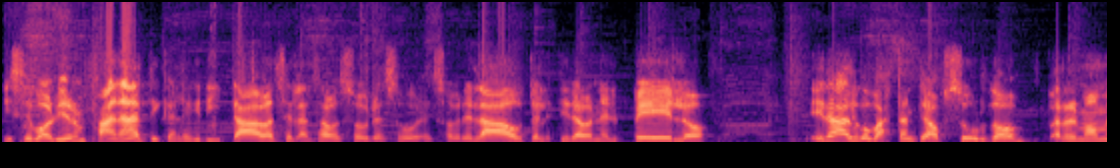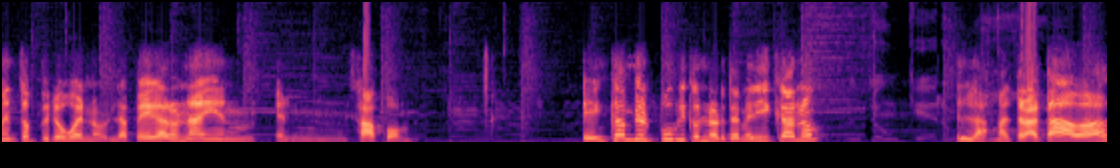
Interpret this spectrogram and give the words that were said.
Y se volvieron fanáticas, le gritaban, se lanzaban sobre, sobre, el auto, les tiraban el pelo. Era algo bastante absurdo para el momento, pero bueno, la pegaron ahí en, Japón. En cambio, el público norteamericano las maltrataba,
